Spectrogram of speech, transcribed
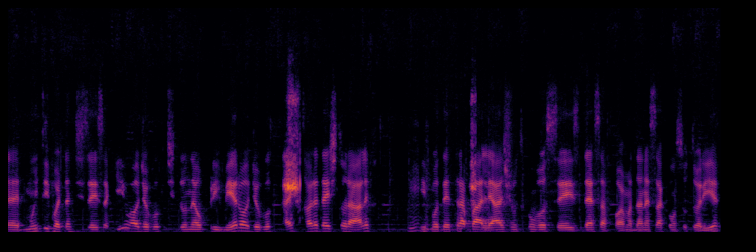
é muito importante dizer isso aqui, o audiobook de Duna é o primeiro audiobook da história da editora Aleph, uhum. e poder trabalhar junto com vocês dessa forma, dando essa consultoria,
